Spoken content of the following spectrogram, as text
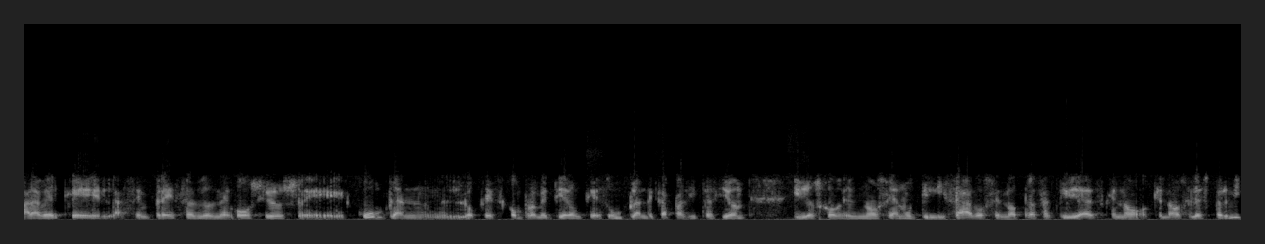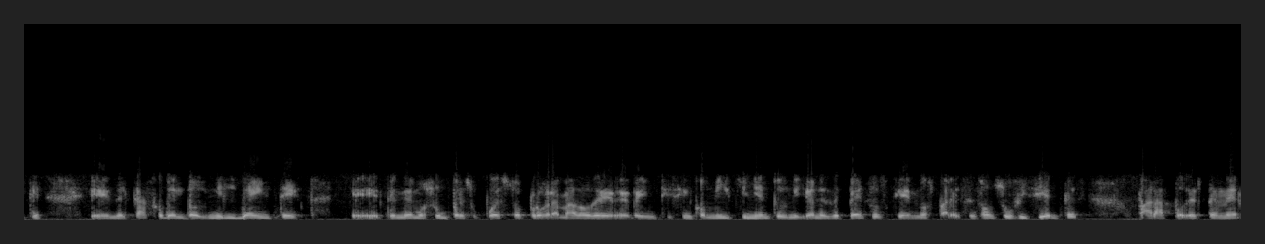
para ver que las empresas, los negocios eh, cumplan lo que se comprometieron, que es un plan de capacitación y los jóvenes no sean utilizados en otras actividades que no que no se les permite. En el caso del 2020 eh, tenemos un presupuesto programado de 25.500 millones de pesos que nos parece son suficientes para poder tener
